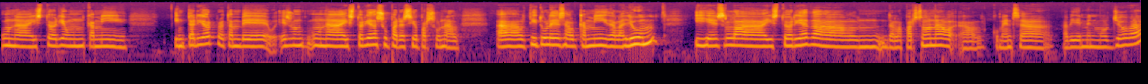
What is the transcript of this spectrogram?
una història, un camí interior, però també és un, una història de superació personal. El títol és El camí de la llum i és la història del, de la persona, el, comença evidentment molt jove,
